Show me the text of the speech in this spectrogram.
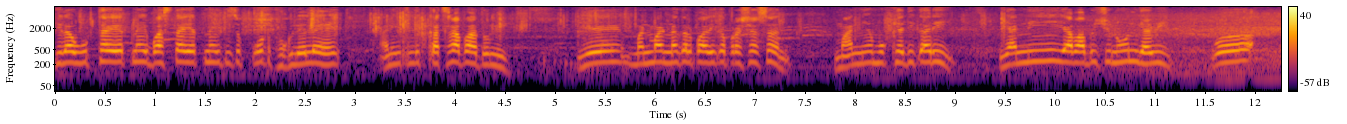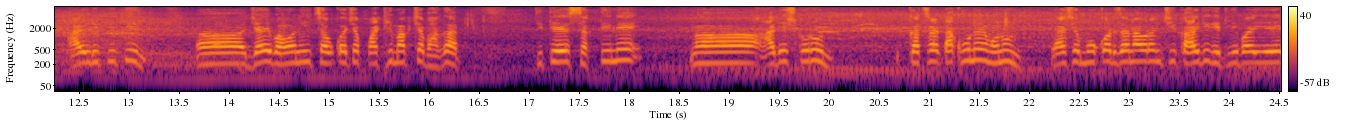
तिला उठता येत नाही बसता येत नाही तिचं पोट फुगलेलं आहे. आणि इथली कचरा पहा तुम्ही. हे मनमाड नगरपालिका प्रशासन माननीय मुख्याधिकारी यांनी या बाबीची नोंद घ्यावी व आय डी पीतील जय भवानी चौकाच्या पाठीमागच्या भागात तिथे सक्तीने आदेश करून कचरा टाकू नये म्हणून या अशा मोकट जनावरांची काळजी घेतली पाहिजे.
